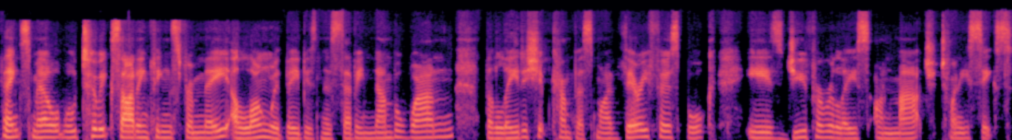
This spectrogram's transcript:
Thanks, Mel. Well, two exciting things from me, along with Be Business Savvy. Number one, The Leadership Compass. My very first book is due for release on March 26,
